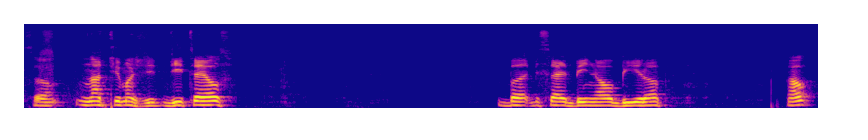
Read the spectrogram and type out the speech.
So, not too much de details. But besides being all beat up. Well,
